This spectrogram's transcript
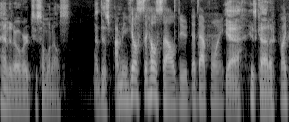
hand it over to someone else at this point. I mean, he'll he'll sell, dude. At that point, yeah, he's gotta. like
